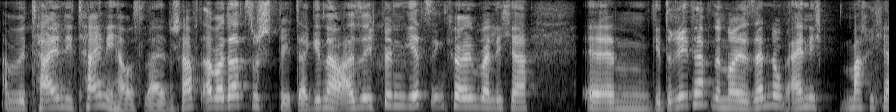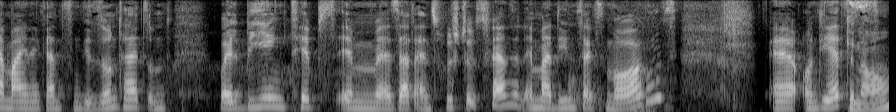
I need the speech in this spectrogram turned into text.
aber wir teilen die Tiny House Leidenschaft. Aber dazu später, genau. Also ich bin jetzt in Köln, weil ich ja ähm, gedreht habe, eine neue Sendung. Eigentlich mache ich ja meine ganzen Gesundheits- und Wellbeing-Tipps im äh, Sat1 Frühstücksfernsehen, immer dienstags morgens. Äh, und jetzt Genau.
